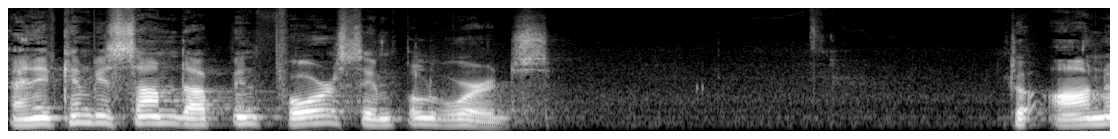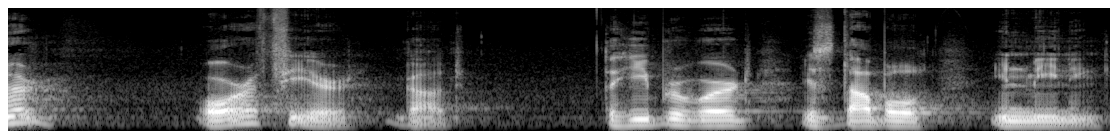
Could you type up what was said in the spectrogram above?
And it can be summed up in four simple words to honor or fear God. The Hebrew word is double in meaning.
